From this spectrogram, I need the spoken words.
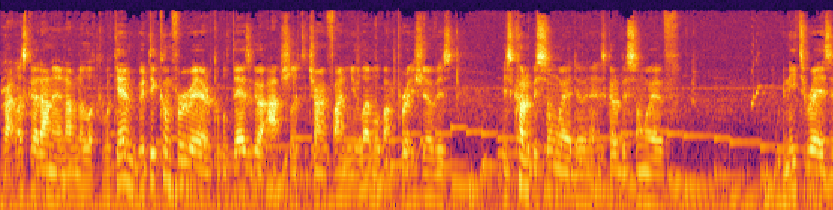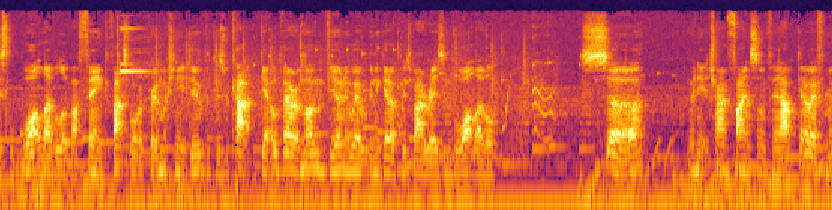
Right, let's go down here and have a look. We came, we did come through here a couple of days ago actually to try and find a new level, but I'm pretty sure there's there's got to be some way of doing it. There's got to be some way of. We need to raise this water level up. I think that's what we pretty much need to do because we can't get up there at the moment. The only way we're going to get up is by raising the water level. So we need to try and find something out. Get away from me,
